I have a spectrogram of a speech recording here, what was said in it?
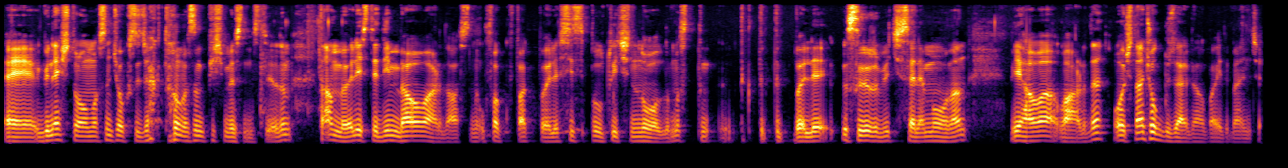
E, güneş de olmasın, çok sıcak da olmasın, pişmesin istiyordum. Tam böyle istediğim bir hava vardı aslında. Ufak ufak böyle sis bulutu içinde olduğumuz tık tık tık, tık böyle ısırır bir çiseleme olan bir hava vardı. O yüzden çok güzel bir havaydı bence.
